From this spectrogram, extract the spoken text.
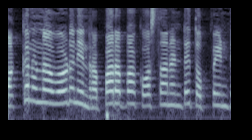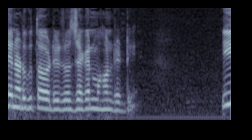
పక్కన ఉన్నవాడు నేను రప్పారప్పా కోస్తానంటే కోస్తానంటే తప్పేంటి అని అడుగుతాడు ఈరోజు జగన్మోహన్ రెడ్డి. ఈ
